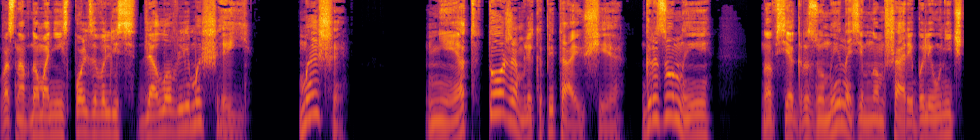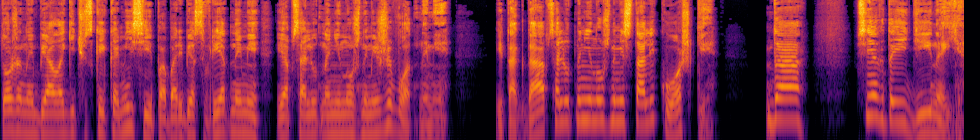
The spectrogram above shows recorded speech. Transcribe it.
В основном они использовались для ловли мышей. Мыши? Нет, тоже млекопитающие. Грызуны. Но все грызуны на земном шаре были уничтожены биологической комиссией по борьбе с вредными и абсолютно ненужными животными. И тогда абсолютно ненужными стали кошки. Да, всех до единой.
